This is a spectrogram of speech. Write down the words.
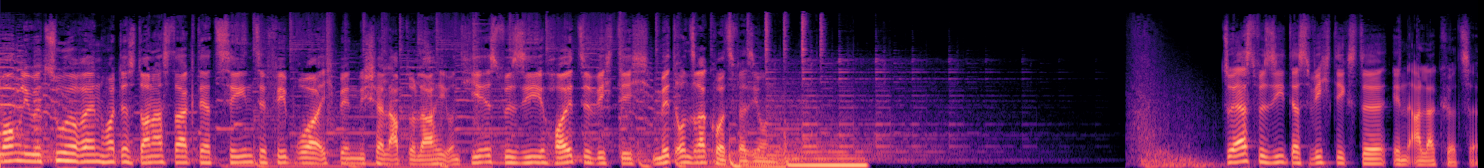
Morgen, liebe Zuhörerinnen. Heute ist Donnerstag, der 10. Februar. Ich bin Michelle Abdullahi und hier ist für Sie heute wichtig mit unserer Kurzversion. Zuerst für Sie das Wichtigste in aller Kürze.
